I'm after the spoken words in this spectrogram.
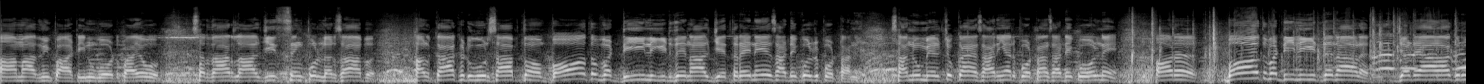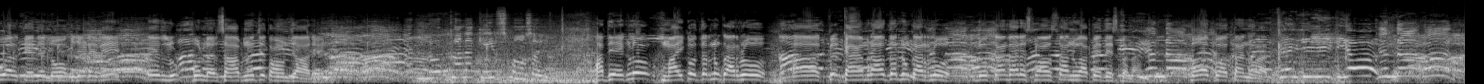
Aam Aadmi party ਨੂੰ ਵੋਟ ਪਾਇਓ। ਸਰਦਾਰ ਲਾਲਜੀਤ ਸਿੰਘ ਭੁੱਲਰ ਸਾਹਿਬ ਹਲਕਾ ਖਡੂਰ ਸਾਹਿਬ ਤੋਂ ਬਹੁਤ ਵੱਡੀ ਲੀਡ ਦੇ ਨਾਲ ਜਿੱਤ ਰਹੇ ਨੇ, ਸਾਡੇ ਕੋਲ ਰਿਪੋਰਟਾਂ ਨੇ। ਸਾਨੂੰ ਮਿਲ ਚੁੱਕਾ ਹੈ ਸਾਰੀਆਂ ਰਿਪੋਰਟਾਂ ਸਾਡੇ ਕੋਲ ਨੇ। ਔਰ ਬਹੁਤ ਵੱਡੀ ਲੀਡ ਦੇ ਨਾਲ ਜੜਿਆਲਾ ਗੁਰੂ ਹਲਕੇ ਦੇ ਲੋਕ ਜਿਹੜੇ ਨੇ ਇਹ ਲੁ- ਭੁੱਲਰ ਸਾਹਿਬ ਨੂੰ ਜਿਤਾਉਣ ਜਾ ਰਹੇ ਨੇ। ਲੋਕਾਂ ਦਾ ਕੀ ਰਿਸਪੌਂਸ ਹੈ ਜੀ? ਆ ਦੇਖ ਲਓ ਮਾਈਕ ਉਧਰ ਨੂੰ ਕਰ ਲਓ ਕੈਮਰਾ ਉਧਰ ਨੂੰ ਕਰ ਲਓ ਲੋਕਾਂ ਦਾ ਰਿਸਪਾਂਸ ਤੁਹਾਨੂੰ ਆਪੇ ਦਿਸ ਪੈਣਾ ਬਹੁਤ ਬਹੁਤ ਧੰਨਵਾਦ। ਜਿੰਦਾਬਾਦ।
